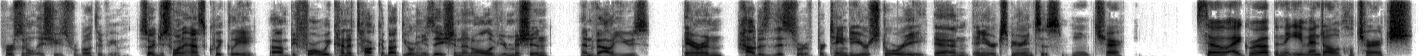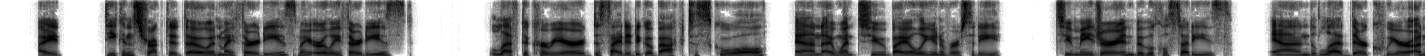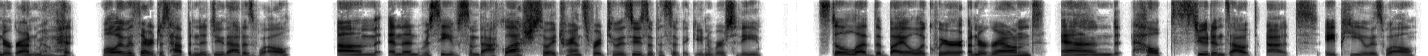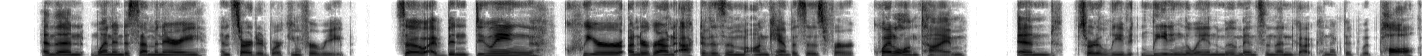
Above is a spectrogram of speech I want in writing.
personal issues for both of you. So I just want to ask quickly um, before we kind of talk about the organization and all of your mission and values. Erin, how does this sort of pertain to your story and, and your experiences? Mm, sure. So I grew up in the evangelical church. I deconstructed though in my 30s, my early 30s, left a career, decided to go back to school, and I went to Biola University to major in biblical studies and led their queer underground movement. While I was there, just happened to do that as well. Um, and then received some backlash. So I transferred to Azusa Pacific University, still led the Biola Queer Underground and helped students out at APU as well. And then went into seminary and started working for REAP. So I've been doing queer underground activism on campuses for quite a long time and sort of leading the way in the movements and then got connected with Paul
